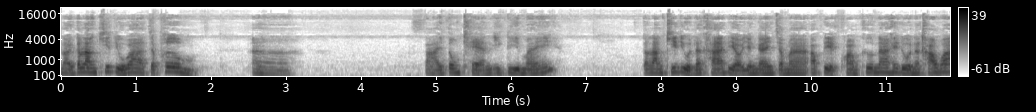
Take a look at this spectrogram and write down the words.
หน่อยกำลังคิดอยู่ว่าจะเพิ่มาสายตรงแขนอีกดีไหมกำลังคิดอยู่นะคะ เดี๋ยวยังไงจะมาอัปเดตความคืบหน้าให้ดูนะคะ ว่า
